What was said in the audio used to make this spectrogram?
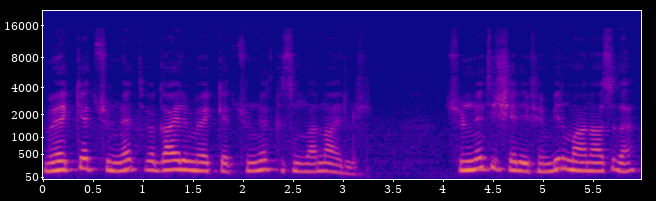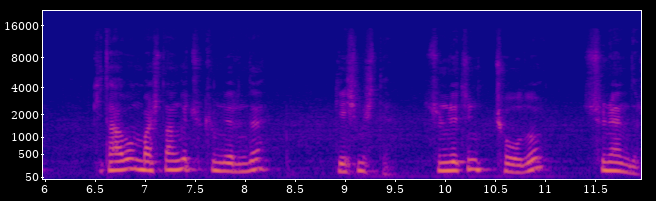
Müekket sünnet ve gayri müekket sünnet kısımlarına ayrılır. Sünnet-i şerifin bir manası da kitabın başlangıç hükümlerinde geçmişti. Sünnetin çoğulu sünendir.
